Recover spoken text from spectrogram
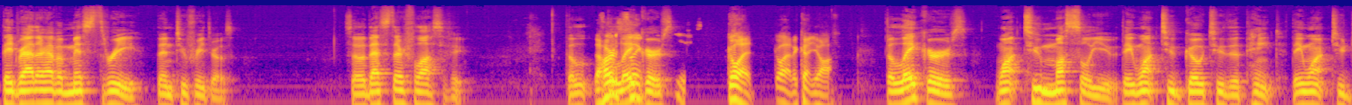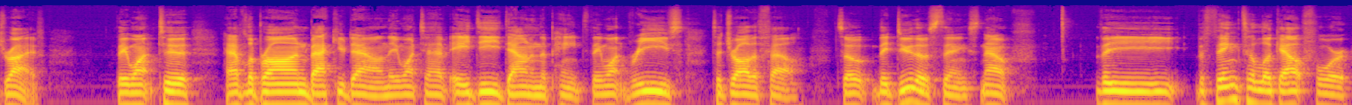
They'd rather have a missed three than two free throws. So that's their philosophy. The, The the hardest thing- Lakers Go ahead, go ahead. I cut you off. the Lakers want to muscle you. They want to go to the paint. They want to drive. They want to have LeBron back you down. They want to have AD down in the paint. They want Reeves to draw the foul. So they do those things. Now, the the thing to look out for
